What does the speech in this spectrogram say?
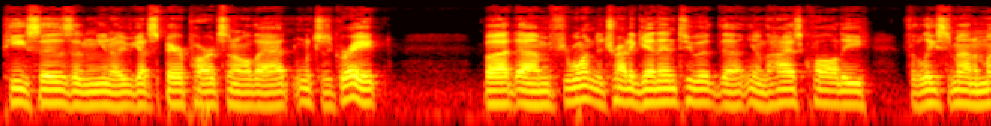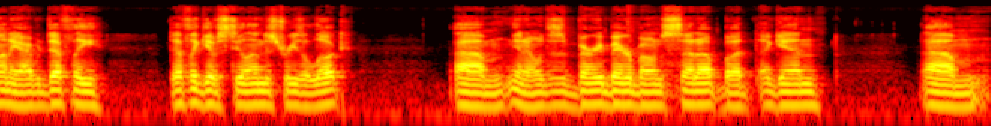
pieces and, you know, you've got spare parts and all that, which is great. But um, if you're wanting to try to get into it, the, you know, the highest quality for the least amount of money, I would definitely, definitely give Steele Industries a look. Um, you know, this is very bare bones setup, but again, um,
